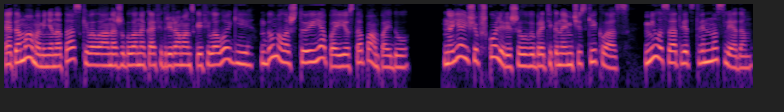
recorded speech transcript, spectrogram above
Эта мама меня натаскивала, она же была на кафедре романской филологии, думала, что и я по ее стопам пойду. Но я еще в школе решил выбрать экономический класс. Мила, соответственно, следом.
